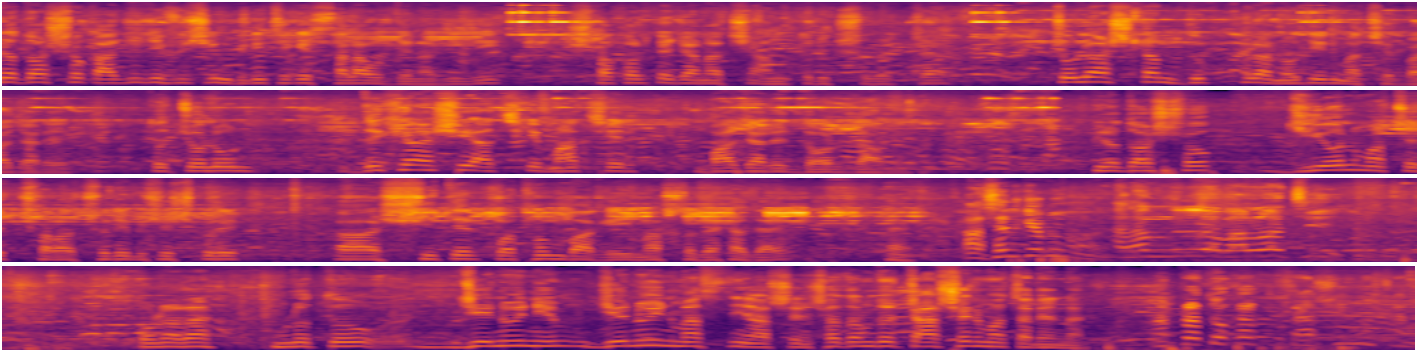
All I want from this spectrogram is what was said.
প্রিয় দর্শক আজিজি ফিশিং বিডি থেকে সালাউদ্দিন আজিজি। সকলকে জানাচ্ছি আন্তরিক শুভেচ্ছা। চলে আসলাম দুপখোলা নদীর মাছের বাজারে। তো চলুন দেখে আসি আজকে মাছের বাজারের দরদাম। প্রিয় দর্শক জিওল মাছের ছড়াছড়ি বিশেষ করে শীতের প্রথম ভাগে এই মাছটা দেখা যায়। হ্যাঁ। আসেন কেমন? আলহামদুলিল্লাহ ভালো আছি। ওনারা মূলত জেনুইন জেনুইন মাছ নিয়ে আসেন। সাধারণত চাষের মাছ আনেন না। আপনারা তো চাষের মাছ আনেন?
